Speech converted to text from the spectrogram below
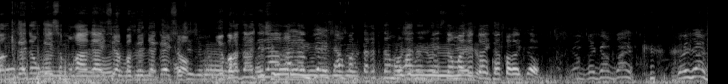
Pang guys sa mukha guys, pang ganyan guys. oh. Yung baka natin nakakalam guys, ang pagtakit ng mukha guys, ng mga ganito, ganito guys. oh. Yung ganyan guys, ganyan.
